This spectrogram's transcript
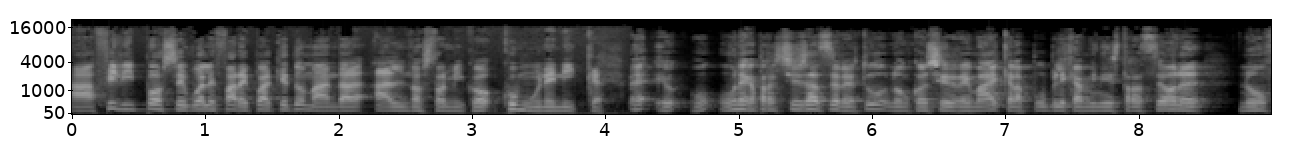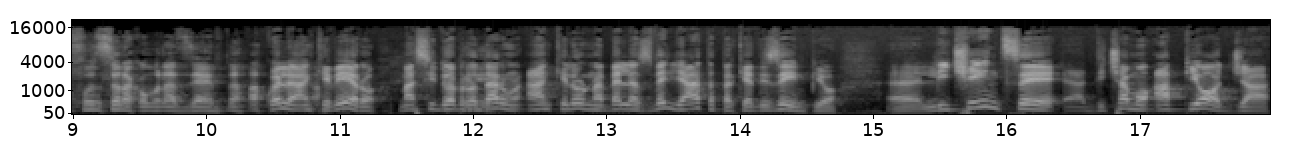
a Filippo se vuole fare qualche domanda al nostro amico comune Nick. Beh, unica precisazione, tu non consideri mai che la pubblica amministrazione non funziona come un'azienda. Quello è anche vero, ma si dovrebbero dare un, anche loro una bella svegliata perché ad esempio eh, licenze eh, diciamo a pioggia,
